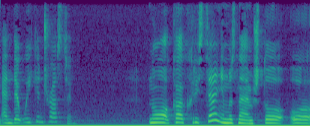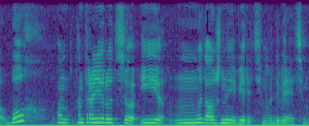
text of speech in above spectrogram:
and that we can trust Him. Но как христиане мы знаем, что Бог, Он контролирует все, и мы должны верить Ему и доверять Ему.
